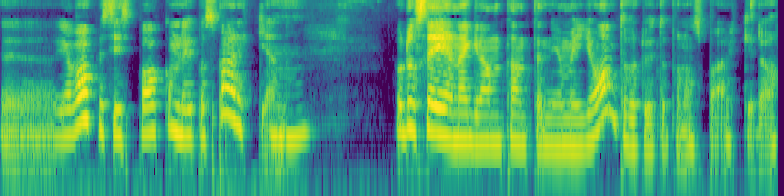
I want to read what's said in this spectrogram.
"Eh, Jag var precis bakom dig på sparken. Mm. Och då säger den här granntanten, ja men jag har inte varit ute på någon spark idag.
